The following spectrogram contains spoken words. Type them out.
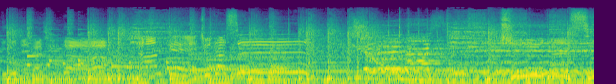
누군지 자신다 함께 주다스. 주다스.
